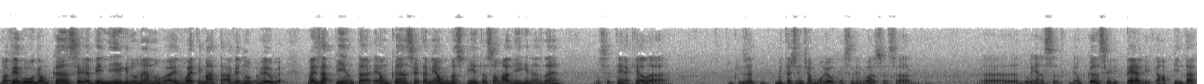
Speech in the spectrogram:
Uma verruga é um câncer, é benigno, né? não, vai, não vai te matar a verruga. Mas a pinta é um câncer também. Algumas pintas são malignas, né? Você tem aquela. Inclusive, muita gente já morreu com esse negócio, essa uh, doença. É um câncer de pele, que é uma pinta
